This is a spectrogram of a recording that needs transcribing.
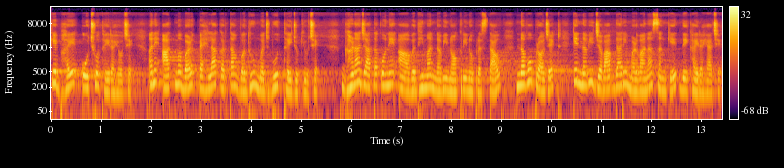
કે ભય ઓછો થઈ રહ્યો છે અને આત્મબળ પહેલાં કરતાં વધુ મજબૂત થઈ ચૂક્યું છે. ઘણા જાતકોને આ અવધિમાં નવી નોકરીનો પ્રસ્તાવ, નવો પ્રોજેક્ટ કે નવી જવાબદારી મળવાના સંકેત દેખાઈ રહ્યા છે.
